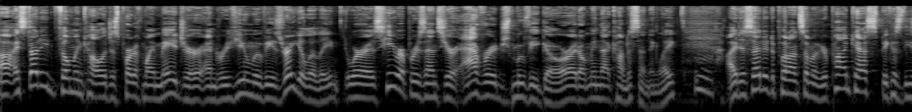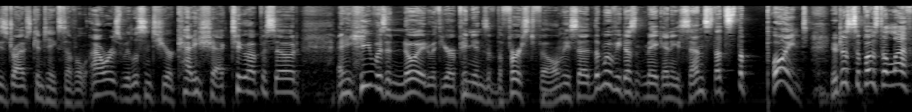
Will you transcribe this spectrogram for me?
Uh, I studied film in college as part of my major and review movies regularly, whereas he represents your average moviegoer. I don't mean that condescendingly. I decided to put on some of your podcasts because these drives can take several hours. We listened to your Caddyshack 2 episode, and he was annoyed with your opinions of the first film. He said, The movie doesn't make any sense. That's the point. You're just supposed to laugh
